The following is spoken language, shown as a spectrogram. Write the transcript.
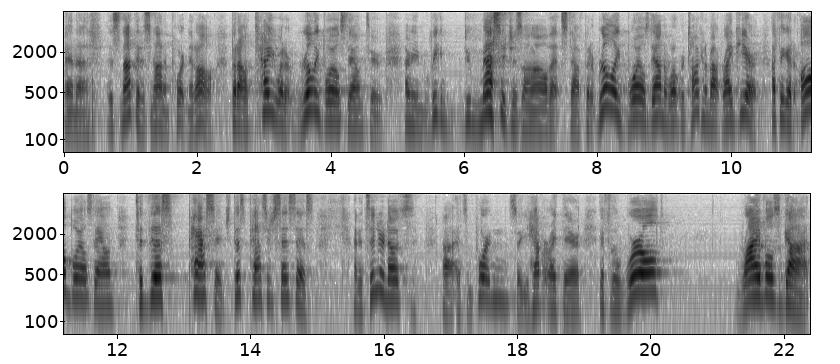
And uh, it's not that it's not important at all, but I'll tell you what it really boils down to. I mean, we can do messages on all that stuff, but it really boils down to what we're talking about right here. I think it all boils down to this passage. This passage says this, and it's in your notes. Uh, it's important, so you have it right there. If the world rivals God,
